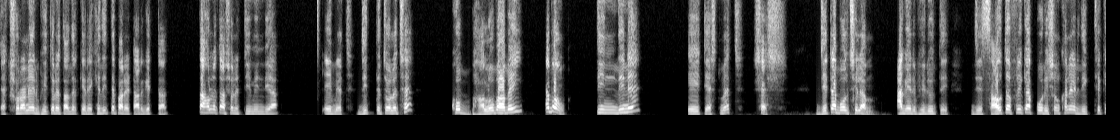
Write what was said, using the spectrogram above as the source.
একশো রানের ভিতরে তাদেরকে রেখে দিতে পারে টার্গেটটা, তাহলে তো আসলে টিম ইন্ডিয়া এই ম্যাচ জিততে চলেছে খুব ভালোভাবেই এবং তিন দিনে এই টেস্ট ম্যাচ শেষ। যেটা বলছিলাম আগের ভিডিওতে যে সাউথ আফ্রিকা পরিসংখ্যানের দিক থেকে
